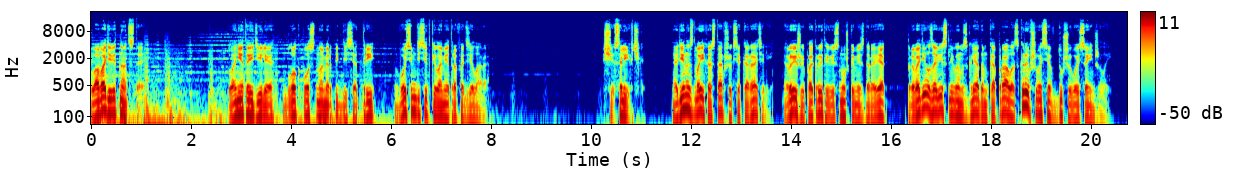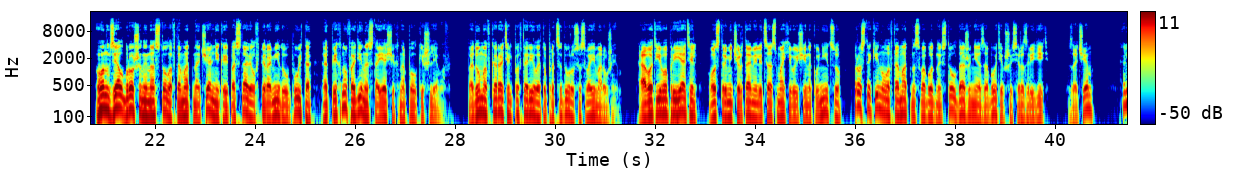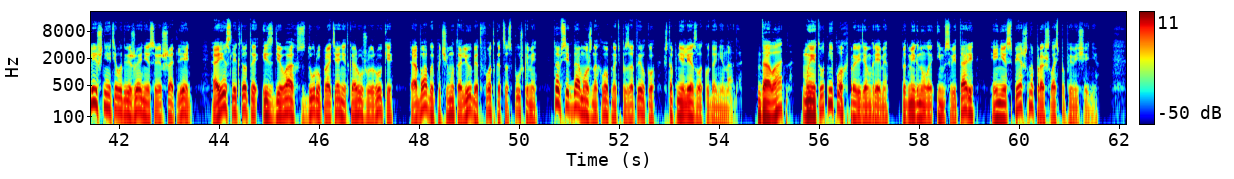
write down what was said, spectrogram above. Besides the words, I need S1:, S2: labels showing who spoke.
S1: Глава 19. Планета Идиллия, блокпост номер 53, 80 километров от Зелара. Счастливчик. Один из двоих оставшихся карателей, рыжий, покрытый веснушками здоровяк, проводил завистливым взглядом капрала, скрывшегося в душевой с Эйнджелой. Он взял брошенный на стол автомат начальника и поставил в пирамиду у пульта, отпихнув один из стоящих на полке шлемов. Подумав, каратель повторил эту процедуру со своим оружием. А вот его приятель, острыми чертами лица смахивающий на куницу, просто кинул автомат на свободный стол, даже не озаботившись разрядить. Зачем? Лишнее телодвижение совершать лень, а если кто-то из девах с дуру протянет к оружию руки, а бабы почему-то любят фоткаться с пушками, то всегда можно хлопнуть по затылку, чтоб не лезло куда не надо. Да ладно, мы и тут неплохо проведем время подмигнула им Свитари и неспешно прошлась по помещению.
